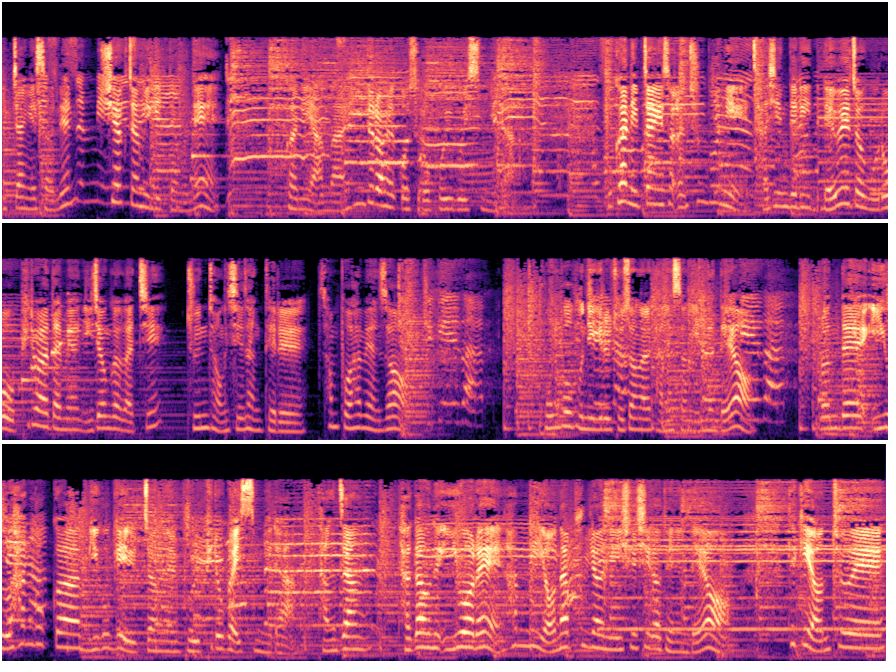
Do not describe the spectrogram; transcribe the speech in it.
입장에서는 취약점이기 때문에 북한이 아마 힘들어할 것으로 보이고 있습니다. 북한 입장에서는 충분히 자신들이 내외적으로 필요하다면 이전과 같이 준 정신 상태를 선포하면서 공보 분위기를 조성할 가능성이 있는데요. 그런데 이후 한국과 미국의 일정을 볼 필요가 있습니다. 당장 다가오는 2월에 한미 연합훈련이 실시가 되는데요. 특히 연초에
